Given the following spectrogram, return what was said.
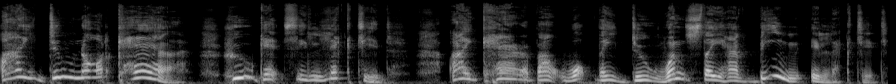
I do not care who gets elected. I care about what they do once they have been elected.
